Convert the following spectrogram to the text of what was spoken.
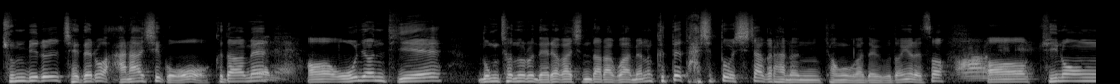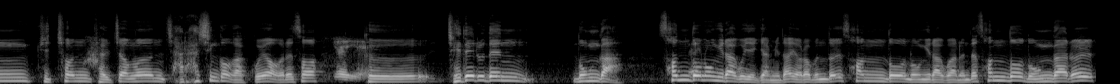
준비를 제대로 안 하시고 그다음에 네네. 어 5년 뒤에 농촌으로 내려가신다라고 하면은 그때 다시 또 시작을 하는 경우가 되거든요. 그래서 아, 어 귀농 귀촌 결정은 잘 하신 것 같고요. 그래서 예, 예. 그 제대로 된 농가 선도농이라고 얘기합니다. 여러분들 선도농이라고 하는데 선도 농가를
